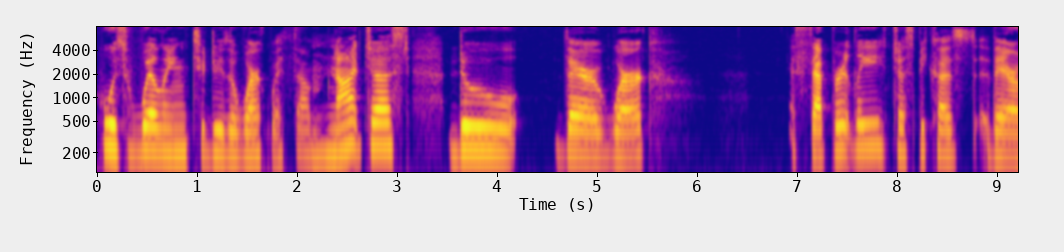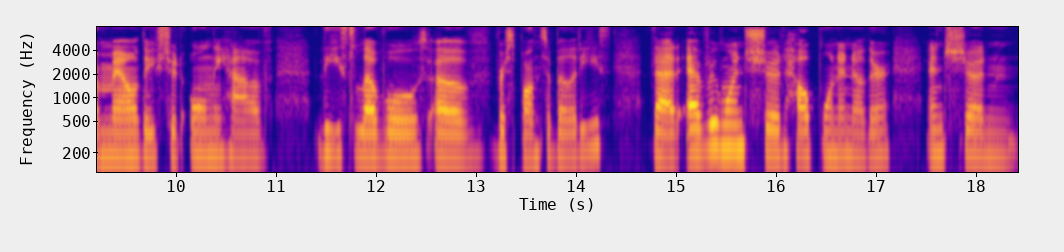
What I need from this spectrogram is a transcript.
who is willing to do the work with them, not just do their work separately just because they're a male they should only have these levels of responsibilities that everyone should help one another and should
